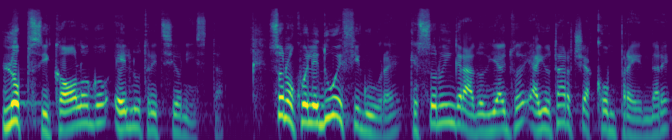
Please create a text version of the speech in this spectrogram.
lo psicologo e il nutrizionista. Sono quelle due figure che sono in grado di aiutarci a comprendere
